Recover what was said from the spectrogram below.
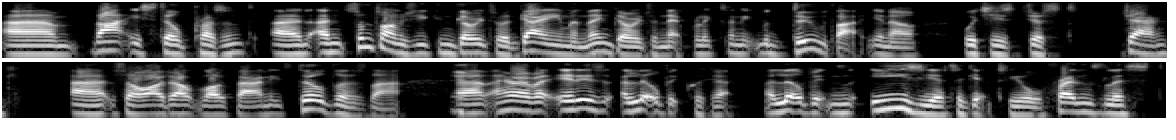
Um, that is still present, and and sometimes you can go into a game and then go into Netflix and it would do that, you know, which is just jank. Uh, so I don't like that, and it still does that. Um, however, it is a little bit quicker, a little bit easier to get to your friends list,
